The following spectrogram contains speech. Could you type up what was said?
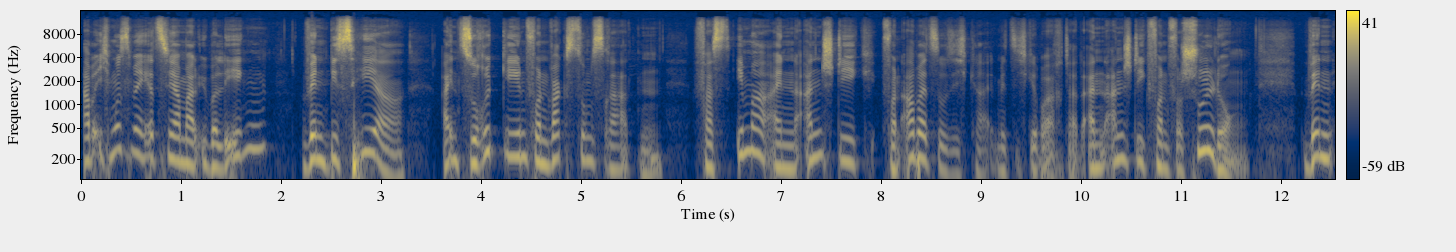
aber ich muss mir jetzt ja mal überlegen, wenn bisher ein Zurückgehen von Wachstumsraten fast immer einen Anstieg von Arbeitslosigkeit mit sich gebracht hat, einen Anstieg von Verschuldung. Wenn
